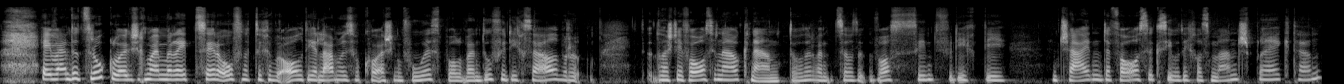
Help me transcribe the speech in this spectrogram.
hey, wenn du zurückschaust, ich meine, man redet sehr oft natürlich über all die Erlebnisse, die du hast im Fußball. Wenn du für dich selber, du hast die Phasen auch genannt, oder? Wenn, so, was sind für dich die entscheidenden Phasen, gewesen, die dich als Mensch geprägt haben?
